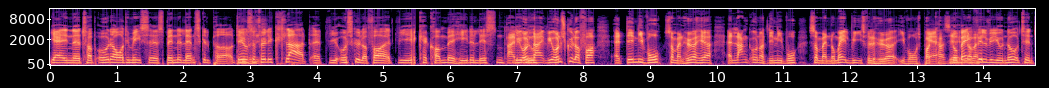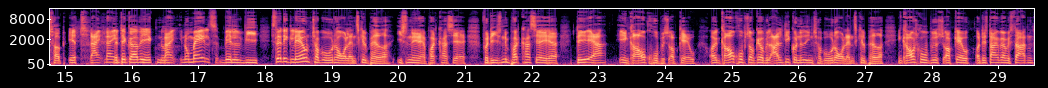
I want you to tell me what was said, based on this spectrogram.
Ja, en uh, top 8 over de mest uh, spændende landskildpadder, og det er Lige jo præcis. selvfølgelig klart, at vi undskylder for, at vi ikke kan komme med hele listen Nej vi, und, nej, vi undskylder for, at det niveau, som man hører her, er langt under det niveau, som man normalvis vil høre i vores podcast. ja, normalt vil vi jo nå til en top 1, Nej, nej, men det gør vi ikke nu. Nej, normalt vil vi slet ikke lave en top 8 over landskildpadder i sådan en her podcastserie, fordi sådan en podcastserie her, det er en gravegruppes opgave. Og en gravegruppes opgave vil aldrig gå ned i en top 8 over landskildpadder. En gravegruppes opgave, og det snakker vi om i starten,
